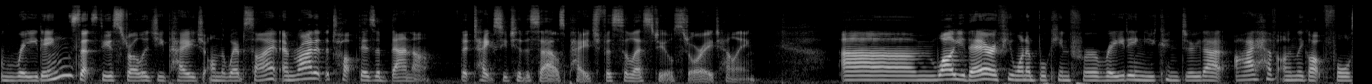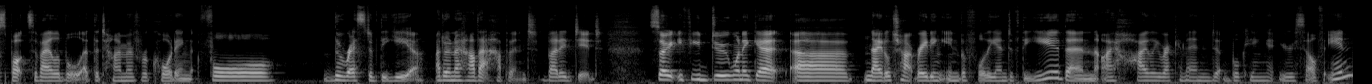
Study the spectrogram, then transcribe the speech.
readings. That's the astrology page on the website. And right at the top, there's a banner that takes you to the sales page for celestial storytelling. Um, while you're there, if you want to book in for a reading, you can do that. I have only got four spots available at the time of recording for the rest of the year. I don't know how that happened, but it did. So if you do want to get a natal chart reading in before the end of the year, then I highly recommend booking yourself in.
